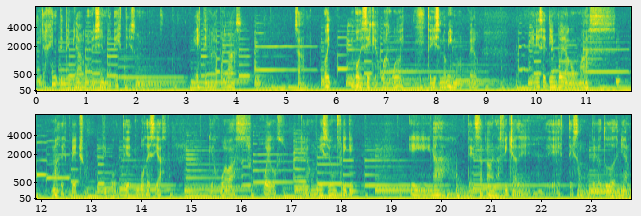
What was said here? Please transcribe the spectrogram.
Y la gente te miraba como diciendo, este es un... Este no la pone más. O sea, Hoy vos decís que jugás juegos y te dicen lo mismo, pero en ese tiempo era como más más despecho. Tipo, vos decías que jugabas juegos, que eras un vicio, un friki, y nada, te sacaban la ficha de, este es un pelotudo de mierda.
